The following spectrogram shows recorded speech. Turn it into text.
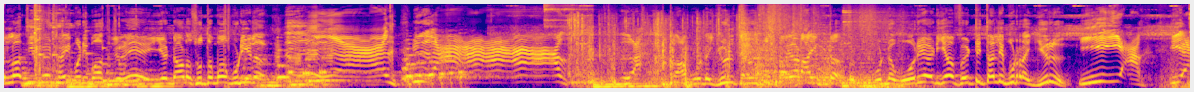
எல்லாத்தையுமே ட்ரை பண்ணி பார்த்துட்டேனே. என்னால சுத்தமா முடியல. நான் உன்னை இழுத்து இழுத்து டயர்ட் ஆகிவிட்டேன். உன்னை ஒரே அடியா வெட்டி தள்ளி போடுற இரு. யா,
